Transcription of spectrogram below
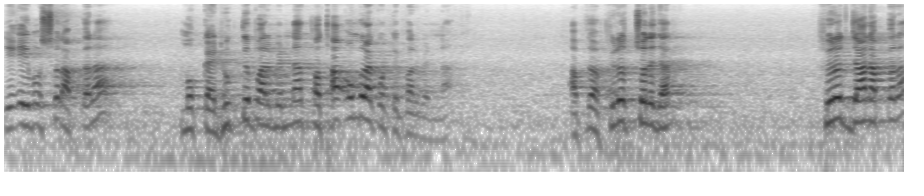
যে এই বছর আপনারা মক্কায় ঢুকতে পারবেন না, তথা ওমরা করতে পারবেন না। আপনারা ফেরত চলে যান। ফেরত যান আপনারা,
